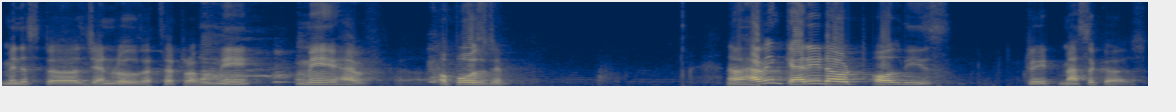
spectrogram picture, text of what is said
ministers, generals, etc., who may, may have opposed him. Now, having carried out all these great massacres,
